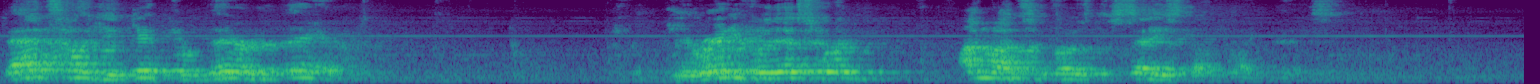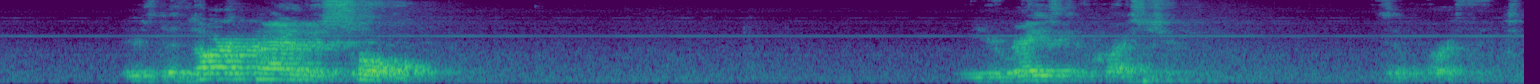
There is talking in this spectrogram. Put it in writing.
That's how you get from there to there. You ready for this one? I'm not supposed to say stuff like this. There's the dark night of the soul. When you raise the question, is it worth it?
